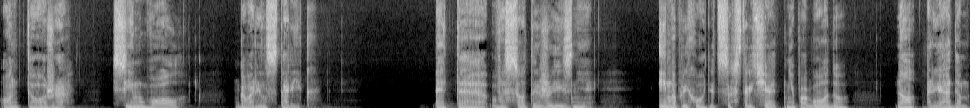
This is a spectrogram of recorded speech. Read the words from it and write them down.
он тоже символ», — говорил старик. Это высоты жизни. Им и приходится встречать непогоду, но рядом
